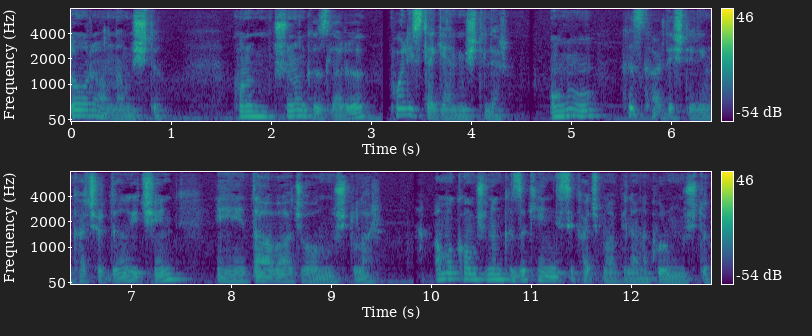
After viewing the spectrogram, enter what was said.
Doğru anlamıştı. Komşunun kızları polisle gelmiştiler. Onu kız kardeşlerin kaçırdığı için eee, davacı olmuştular. Ama komşunun kızı kendisi kaçma planı kurmuştu.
